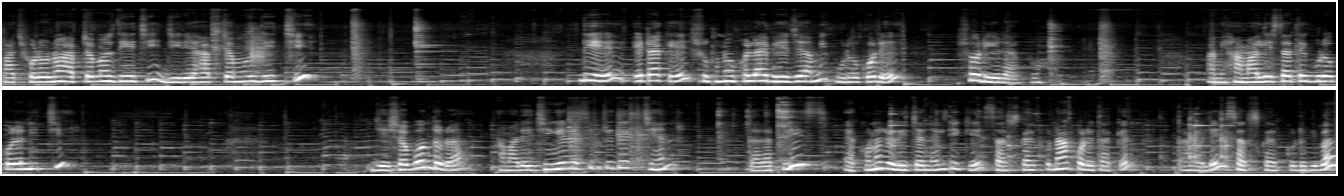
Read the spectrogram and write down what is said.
পাঁচফোড়নও হাফ চামচ দিয়েছি, জিরে হাফ চামচ দিচ্ছি। দিয়ে এটাকে শুকনো খোলায় ভেজে আমি গুঁড়ো করে সরিয়ে রাখব। আমি হামালির সাথে গুঁড়ো করে নিচ্ছি। যেসব বন্ধুরা আমার এই ঝিঙের রেসিপিটি দেখছেন, তারা প্লিজ এখনও যদি চ্যানেলটিকে সাবস্ক্রাইব না করে থাকেন, তাহলে সাবস্ক্রাইব করে দিবার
